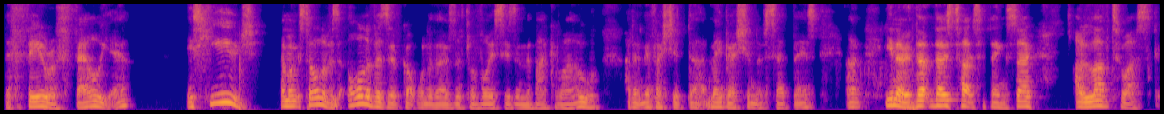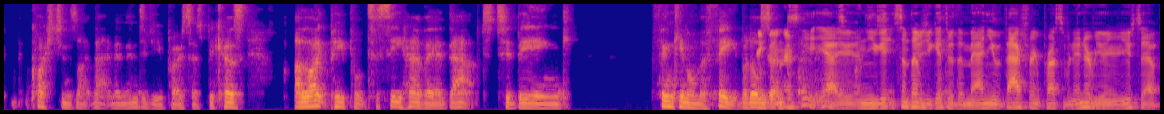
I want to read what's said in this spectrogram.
the fear of failure is huge amongst all of us. All of us have got one of those little voices in the back of our, oh, I don't know if I should, uh, maybe I shouldn't have said this. Uh, you know, th- those types of things. So I love to ask questions like that in an interview process because I like people to see how they adapt to being thinking on the feet, but also on their feet. Yeah, and you get sometimes you get through the manufacturing press of an interview, and you're used to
